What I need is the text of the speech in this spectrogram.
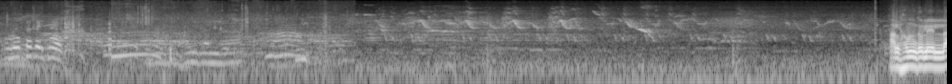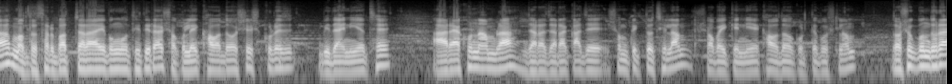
Kamu kakak jauh. Hmm. আলহামদুলিল্লাহ, মাদ্রাসার বাচ্চারা এবং অতিথিরা সকলে খাওয়া দাওয়া শেষ করে বিদায় নিয়েছে। আর এখন আমরা যারা যারা কাজে সম্পৃক্ত ছিলাম, সবাইকে নিয়ে খাওয়া দাওয়া করতে বসলাম। দর্শক বন্ধুরা,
